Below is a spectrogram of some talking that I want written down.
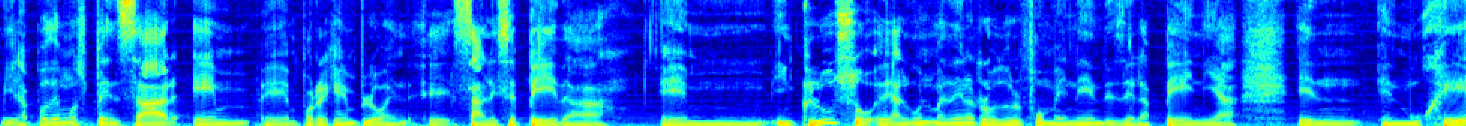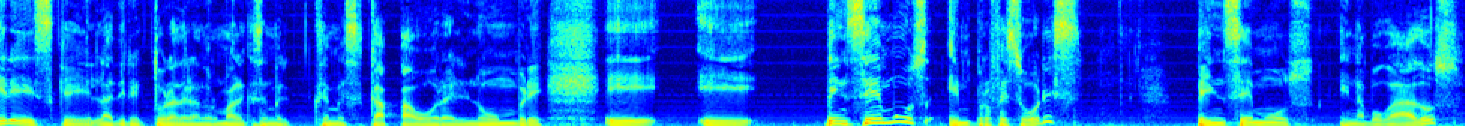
Mira, podemos pensar en, por ejemplo, en eh, Cepeda, incluso de alguna manera Rodolfo Menéndez de la Peña, en, mujeres, que la directora de la normal, que se me, me escapa ahora el nombre. Eh, eh, pensemos en profesores, pensemos en abogados,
